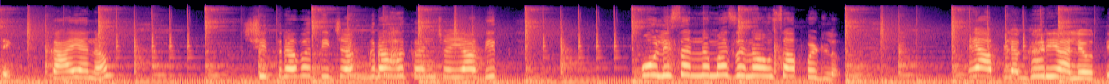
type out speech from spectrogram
ते काय आहे ना चित्रावतीच्या ग्राहकांच्या यादीत पोलिसांना माझं नाव सापडलं. ते आपल्या घरी आले होते.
